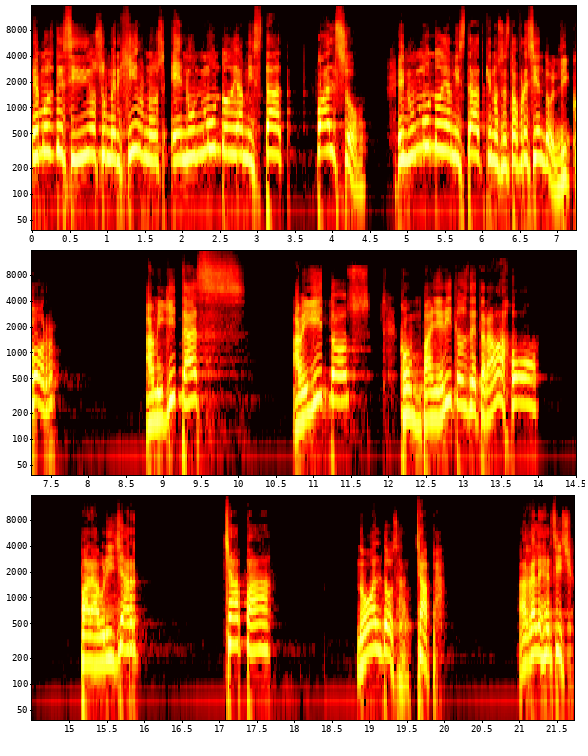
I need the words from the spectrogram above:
hemos decidido sumergirnos en un mundo de amistad falso, en un mundo de amistad que nos está ofreciendo licor, amiguitas, amiguitos, compañeritos de trabajo, para brillar chapa, no baldosa, chapa. Haga el ejercicio.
